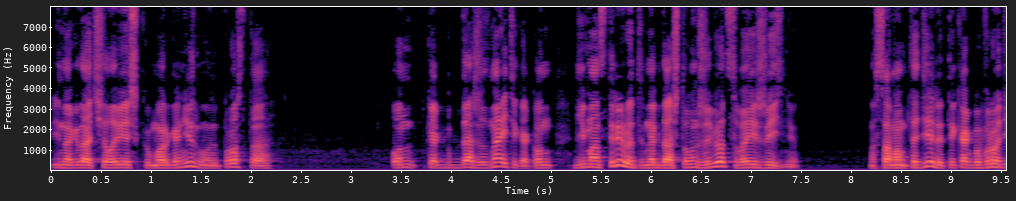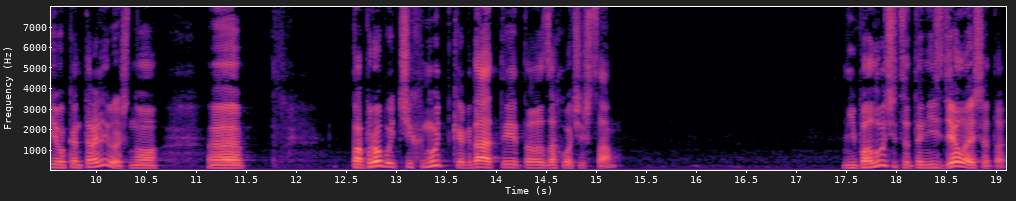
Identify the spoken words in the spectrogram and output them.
иногда человеческому организму, он просто, он как бы даже, знаете как, он демонстрирует иногда, что он живет своей жизнью. На самом-то деле ты как бы вроде его контролируешь, но э, попробуй чихнуть, когда ты этого захочешь сам. Не получится, ты не сделаешь это.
